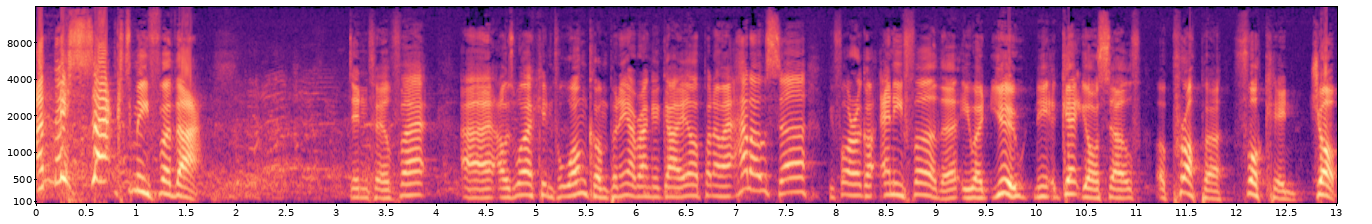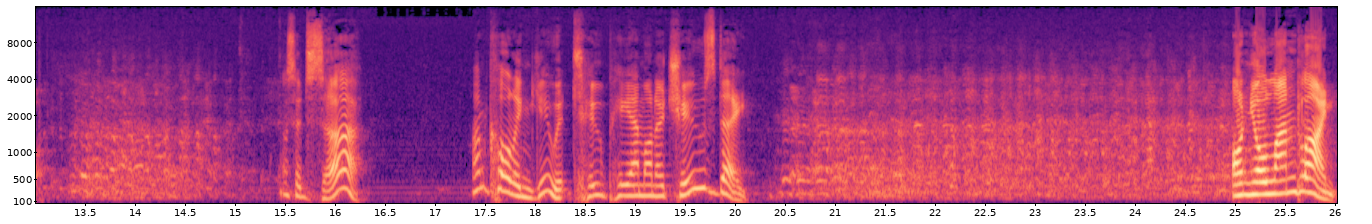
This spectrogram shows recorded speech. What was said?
and they sacked me for that. Didn't feel fair. Uh, I was working for one company. I rang a guy up and I went, Hello, sir. Before I got any further, he went, You need to get yourself a proper fucking job. I said, Sir, I'm calling you at 2 p.m. on a Tuesday. On your landline.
